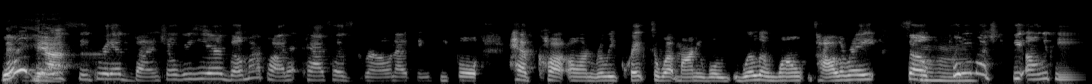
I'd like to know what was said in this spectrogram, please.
we're a very yeah. secretive bunch over here. Though my podcast has grown, I think people have caught on really quick to what Mani will will and won't tolerate. So mm-hmm. pretty much the only people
